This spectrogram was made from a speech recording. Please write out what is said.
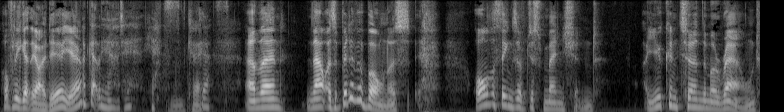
Hopefully, you get the idea. Yeah. I get the idea. Yes. Okay. Yes. And then, now as a bit of a bonus, all the things I've just mentioned, you can turn them around,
